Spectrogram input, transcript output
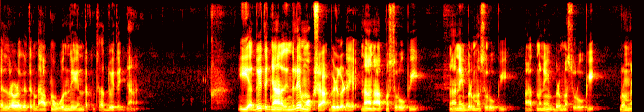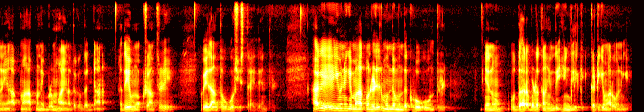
ಎಲ್ಲರೊಳಗಿರ್ತಕ್ಕಂಥ ಆತ್ಮವು ಒಂದೇ ಅಂತಕ್ಕಂಥ ಅದ್ವೈತ ಜ್ಞಾನ. ಈ ಅದ್ವೈತ ಜ್ಞಾನದಿಂದಲೇ ಮೋಕ್ಷ ಬಿಡುಗಡೆ. ನಾನು ಆತ್ಮಸ್ವರೂಪಿ, ನಾನೇ ಬ್ರಹ್ಮಸ್ವರೂಪಿ, ಆತ್ಮನೇ ಬ್ರಹ್ಮಸ್ವರೂಪಿ, ಬ್ರಹ್ಮನೇ ಆತ್ಮ, ಆತ್ಮನೇ ಬ್ರಹ್ಮ ಎನ್ನತಕ್ಕಂಥ ಜ್ಞಾನ. ಅದೇ ಮೋಕ್ಷ ಅಂಥೇಳಿ ವೇದಾಂತವು ಘೋಷಿಸ್ತಾ ಇದೆ ಅಂಥೇಳಿ ಹಾಗೆ ಇವನಿಗೆ ಮಹಾತ್ಮರು ಹೇಳಿದರೆ, ಮುಂದೆ ಮುಂದಕ್ಕೆ ಹೋಗು ಅಂತೇಳಿ. ಏನು, ಉದ್ಧಾರ ಬಡತನ ಹಿಂದೆ ಹಿಂಗ್ಲಿಕ್ಕೆ, ಕಟ್ಟಿಗೆ ಮಾರುವವನಿಗೆ.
